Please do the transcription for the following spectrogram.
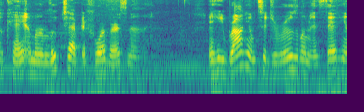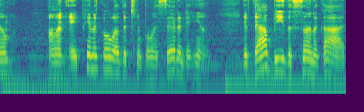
Okay, I'm on Luke chapter 4, verse 9. And he brought him to Jerusalem and set him on a pinnacle of the temple and said unto him, If thou be the Son of God,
